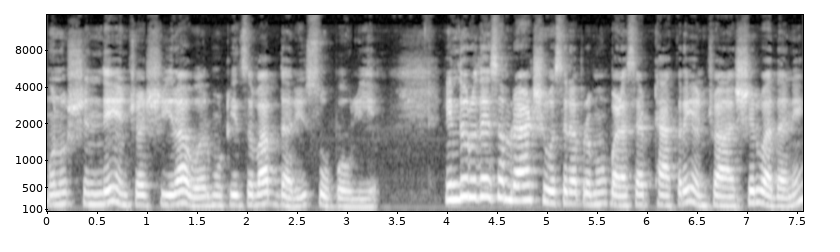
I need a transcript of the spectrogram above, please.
मनोज शिंदे यांच्या शिरावर मोठी जबाबदारी सोपवली आहे हिंदू हृदय सम्राट शिवसेना प्रमुख बाळासाहेब ठाकरे यांच्या आशीर्वादाने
